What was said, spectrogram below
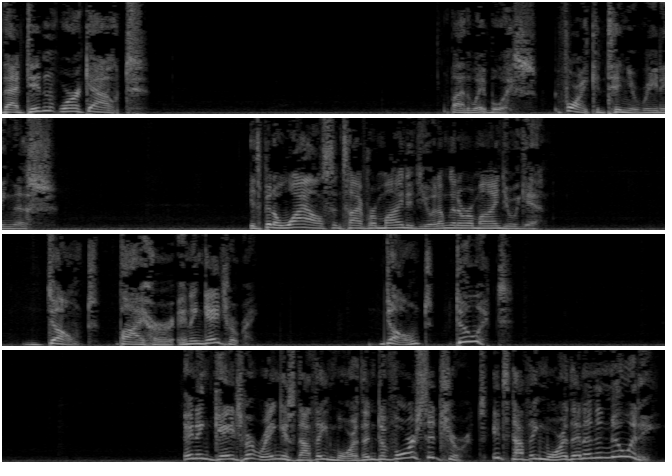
That didn't work out. By the way, boys, before I continue reading this, it's been a while since I've reminded you, and I'm going to remind you again. Don't buy her an engagement ring. Don't do it. An engagement ring is nothing more than divorce insurance. It's nothing more than an annuity.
